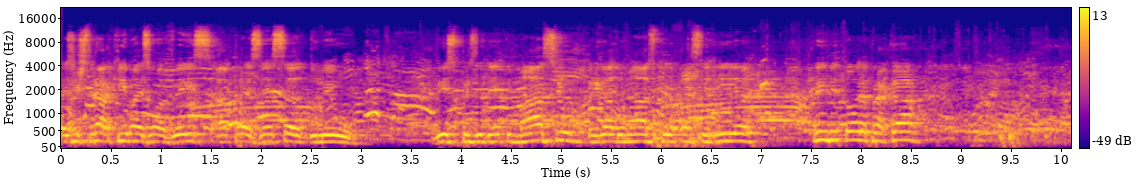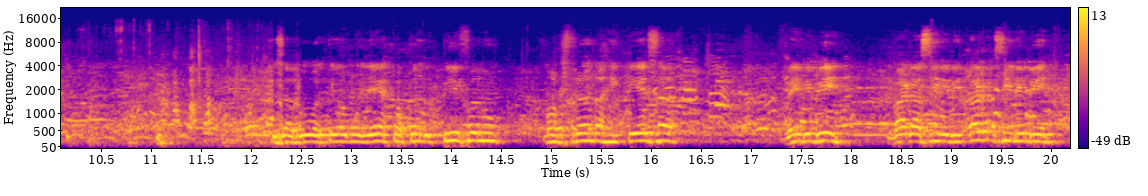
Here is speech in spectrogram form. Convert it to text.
Registrar aqui mais uma vez a presença do meu vice-presidente Márcio. Obrigado, Márcio, pela parceria. Vem, Vitória, para cá. Coisa boa, tem uma mulher tocando pífano, mostrando a riqueza. Vem, Bibi. Devagarzinho, Bibi. Devagarzinho, Bibi.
